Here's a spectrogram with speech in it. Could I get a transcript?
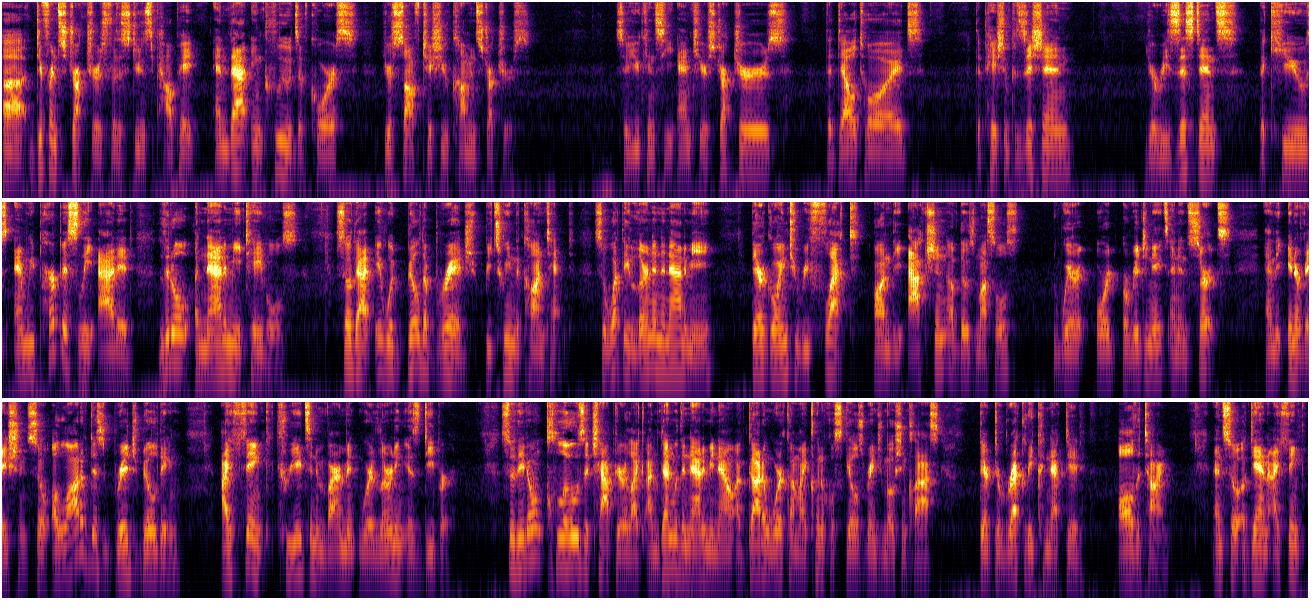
uh, different structures for the students to palpate, and that includes, of course, your soft tissue common structures. So you can see anterior structures, the deltoids, the patient position, your resistance, the cues, and we purposely added little anatomy tables so that it would build a bridge between the content. So what they learn in anatomy, they're going to reflect on the action of those muscles, where it or originates and inserts, and the innervation. So a lot of this bridge building, I think, creates an environment where learning is deeper. So they don't close a chapter like I'm done with anatomy now. I've got to work on my clinical skills range of motion class. They're directly connected all the time. And so again, I think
